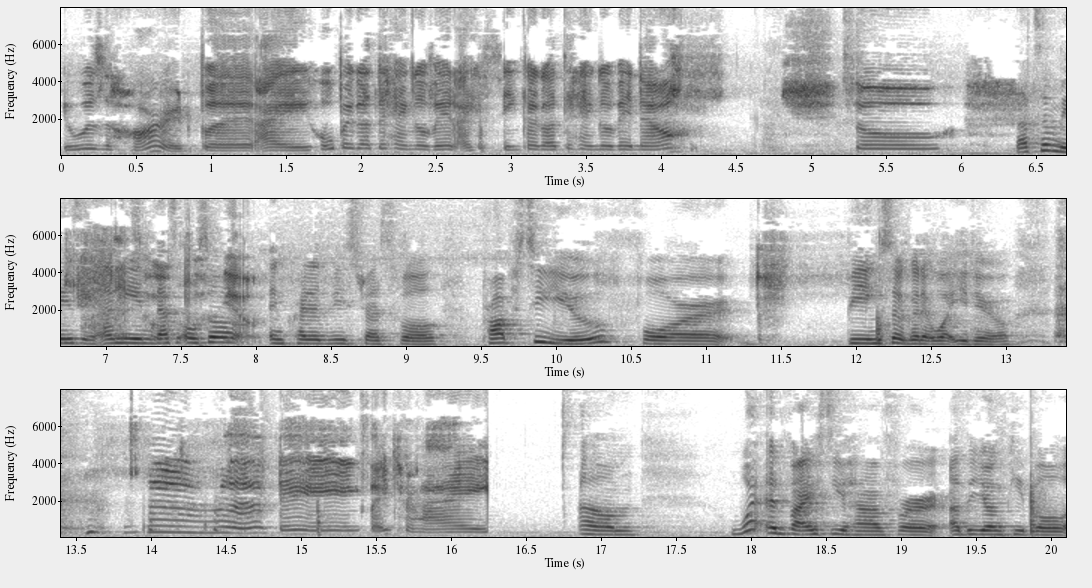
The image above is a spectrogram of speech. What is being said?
it was hard, but I hope I got the hang of it. I think I got the hang of it now. so, That's amazing. I mean, that's hope. also Yeah. incredibly stressful. Props to you for being so good at what you do. I try. Um, what advice do you have for other young people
